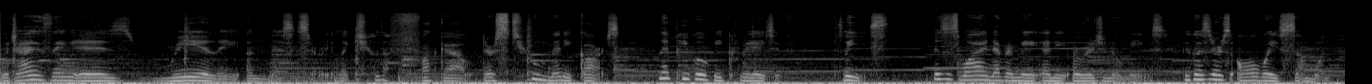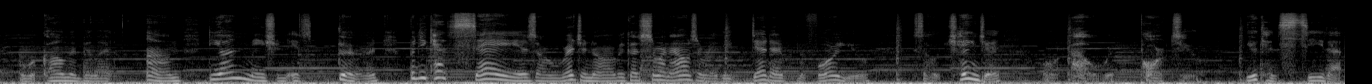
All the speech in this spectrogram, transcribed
which I think is really unnecessary. Like, chill the fuck out. There's too many guards. Let people be creative, please. This is why I never made any original memes, because there's always someone who will come and be like, um, the animation is good, but you can't say it's original because someone else already did it before you. So change it, or I'll report you. You can see that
